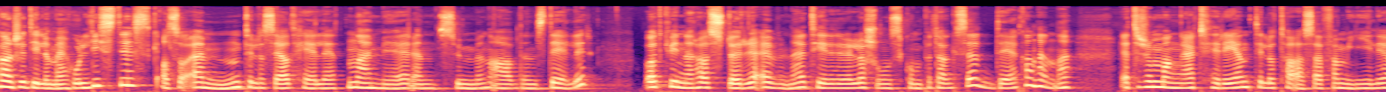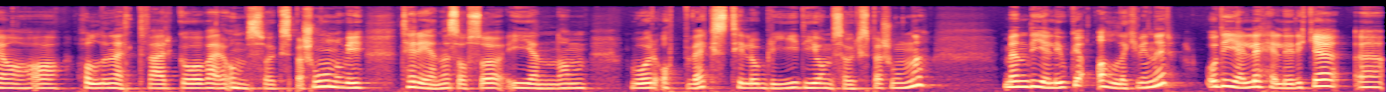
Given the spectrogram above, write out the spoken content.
Kanskje til og med holistisk, altså evnen til å se at helheten er mer enn summen av dens deler. Og at kvinner har større evne til relasjonskompetanse, det kan hende, ettersom mange er trent til å ta seg av familie og holde nettverk og være omsorgsperson, og vi trenes også gjennom vår oppvekst til å bli de omsorgspersonene. Men det gjelder jo ikke alle kvinner. Og det gjelder heller ikke uh,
